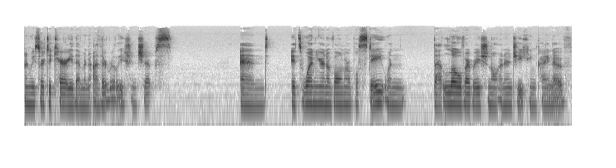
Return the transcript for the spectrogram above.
And we start to carry them in other relationships. And it's when you're in a vulnerable state when that low vibrational energy can kind of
